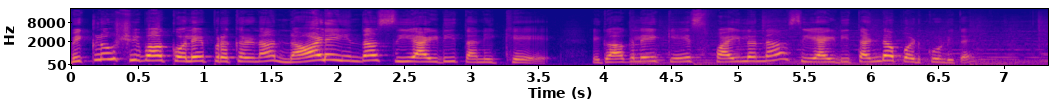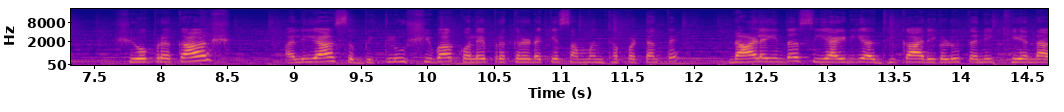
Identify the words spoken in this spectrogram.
ಬಿಕ್ಲು ಶಿವ ಕೊಲೆ ಪ್ರಕರಣ ನಾಳೆಯಿಂದ ಸಿಐಡಿ ತನಿಖೆ. ಈಗಾಗಲೇ ಕೇಸ್ ಫೈಲ್ ಅನ್ನ ಸಿಐಡಿ ತಂಡ ಪಡ್ಕೊಂಡಿದೆ. ಶಿವಪ್ರಕಾಶ್ ಅಲಿಯಾಸ್ ಬಿಕ್ಲು ಶಿವ ಕೊಲೆ ಪ್ರಕರಣಕ್ಕೆ ಸಂಬಂಧಪಟ್ಟಂತೆ ನಾಳೆಯಿಂದ ಸಿಐಡಿ ಅಧಿಕಾರಿಗಳು ತನಿಖೆಯನ್ನ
